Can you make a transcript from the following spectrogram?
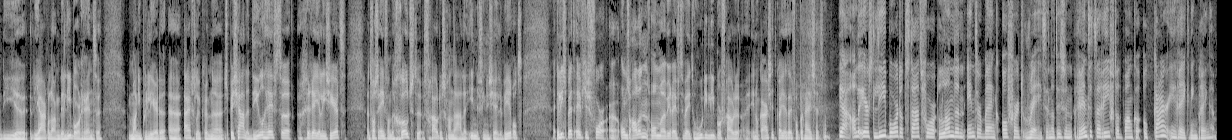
die uh, jarenlang de Libor-rente manipuleerde... eigenlijk een speciale deal heeft gerealiseerd. Het was een van de grootste fraudeschandalen in de financiële wereld. Elisabeth, eventjes voor uh, ons allen... om uh, weer even te weten hoe die Libor-fraude in elkaar zit. Kan je het even op een rij zetten? Ja, allereerst Libor, dat staat voor London Interbank Offered Rate. En dat is een rentetarief dat banken elkaar in rekening brengen.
